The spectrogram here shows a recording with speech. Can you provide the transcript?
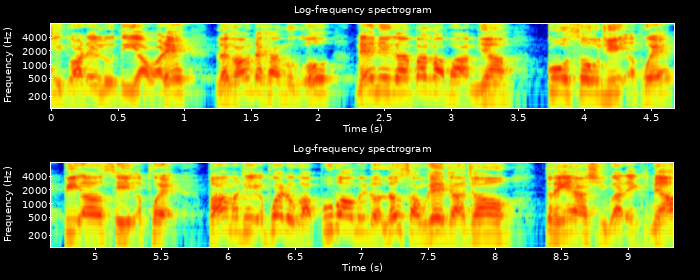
ရှိသွားတယ်လို့သိရပါတယ်။၎င်းတိုက်ခိုက်မှုကိုနယ်မြေခံပကဖများ ကိုစုံကြီးအဖွဲ့ PLC အဖွဲ့ဘာမတိအဖွဲ့တို့ကပူးပေါင်းပြီးတော့လှုပ်ဆောင်ခဲ့ကြကြောင်းသတင်းရရှိပါတယ်ခင်ဗျာ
